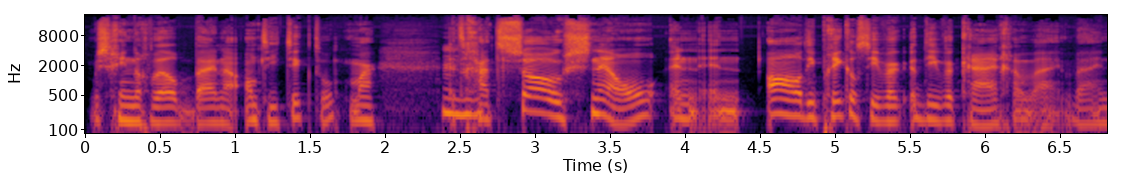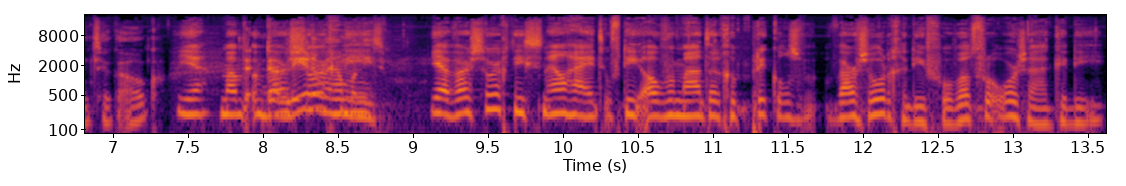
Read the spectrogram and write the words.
misschien nog wel bijna anti-TikTok. Maar het Mhm. gaat zo snel. En, en al die prikkels die we, die we krijgen, wij, wij natuurlijk ook. Ja, maar daar leren we helemaal die- niet. Ja, waar zorgt die snelheid of die overmatige prikkels, waar zorgen die voor? Wat veroorzaken die?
